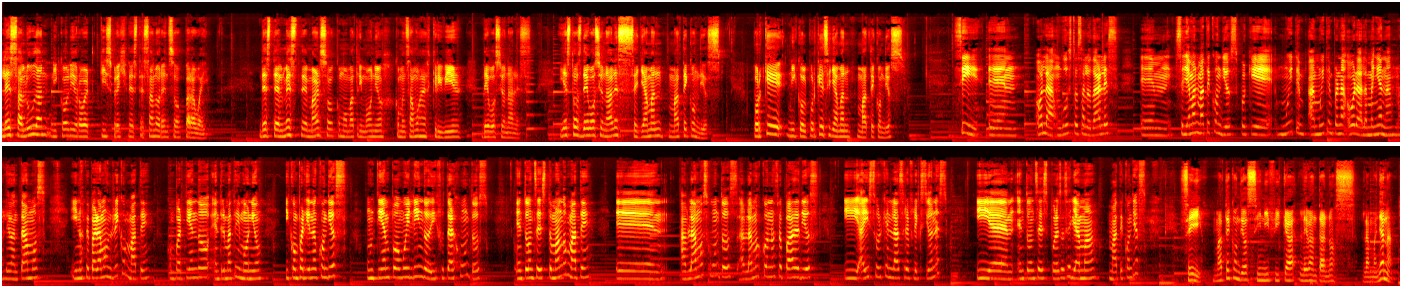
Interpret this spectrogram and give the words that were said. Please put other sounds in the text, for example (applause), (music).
Les saludan Nicole y Robert Gisbrecht desde San Lorenzo, Paraguay. Desde el mes de marzo como matrimonio comenzamos a escribir devocionales. Y estos devocionales se llaman Mate con Dios. ¿Por qué, Nicole, por qué se llaman Mate con Dios? Sí, em, hola, un gusto saludarles. Em, se llaman Mate con Dios porque muy a muy temprana hora a la mañana nos levantamos y nos preparamos un rico mate compartiendo entre matrimonio y compartiendo con Dios. Un tiempo muy lindo de disfrutar juntos. Entonces, tomando mate, eh, hablamos juntos, hablamos con nuestro Padre Dios y ahí surgen las reflexiones y eh, entonces por eso se llama mate con Dios. Sí, mate con Dios significa levantarnos la mañana.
